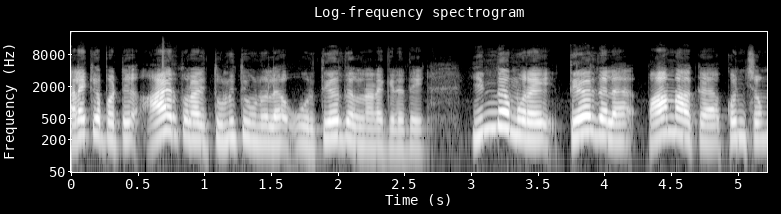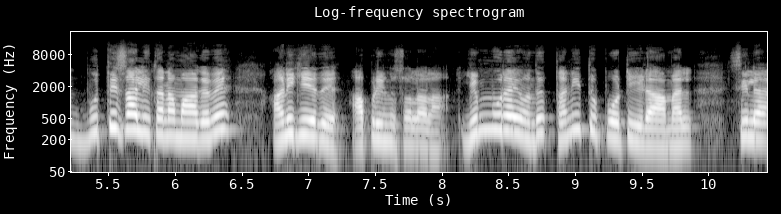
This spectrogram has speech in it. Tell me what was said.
கலைக்கப்பட்டு ஆயிரத்தி தொள்ளாயிரத்தி தொண்ணூற்றி ஒன்றில் ஒரு தேர்தல் நடக்கிறது. இந்த முறை தேர்தலை பாமக கொஞ்சம் புத்திசாலித்தனமாகவே அணுகியது அப்படின்னு சொல்லலாம். இம்முறை வந்து தனித்து போட்டியிடாமல் சில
